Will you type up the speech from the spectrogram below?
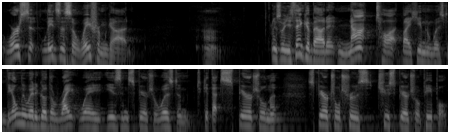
Worse, it leads us away from God. Um, is when you think about it, not taught by human wisdom. The only way to go the right way is in spiritual wisdom to get that spiritual, spiritual truths to spiritual people.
